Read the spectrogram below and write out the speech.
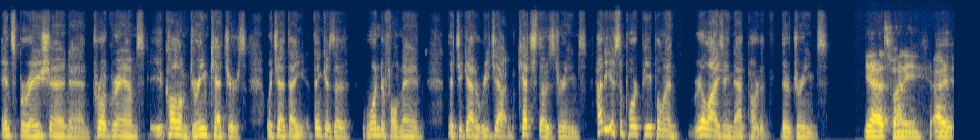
inspiration and programs. You call them dream catchers, which I th- think is a wonderful name that you got to reach out and catch those dreams. How do you support people in realizing that part of their dreams? Yeah, it's funny. I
